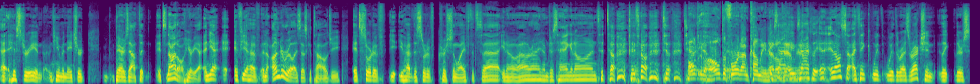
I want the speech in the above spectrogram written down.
uh, history and human nature bears out that it's not all here yet. And yet, if you have an underrealized eschatology, it's sort of you, you have this sort of Christian life that's, uh, you know, all right, I'm just hanging on to tell, to, tell, to, to hold, you know, hold the fort, I'm coming. Exactly, exactly. Yeah. And, and also, I think with with the resurrection, like there's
